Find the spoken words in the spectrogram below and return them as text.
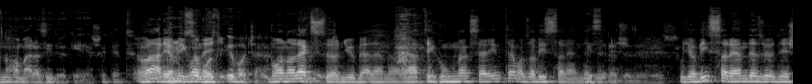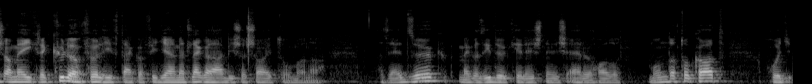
Na, ha már az időkéréseket. Várja, még van, egy, van a legszörnyűbb eleme a játékunknak szerintem, az a visszarendeződés. visszarendeződés. Ugye a visszarendeződés, amelyikre külön fölhívták a figyelmet, legalábbis a sajtóban a, az edzők, meg az időkérésnél is erről hallott mondatokat, hogy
